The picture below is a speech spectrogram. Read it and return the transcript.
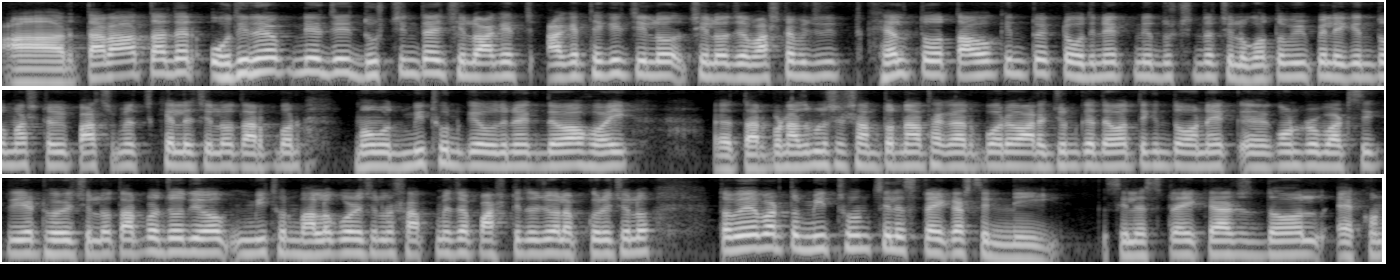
আর তারা তাদের অধিনায়ক নিয়ে যে দুশ্চিন্তায় ছিল, আগে আগে থেকেই ছিল ছিল যে মাস্টাবি যদি খেলতো, তাও কিন্তু একটা অধিনায়ক নিয়ে দুশ্চিন্তা ছিল। গত বিপিএলে কিন্তু মাস্টাবি পাঁচ ম্যাচ খেলেছিল, তারপর মোহাম্মদ মিথুনকে অধিনায়ক দেওয়া হয় তারপর নাজমুল হোসেন শান্ত না থাকার পরেও আরেকজনকে দেওয়াতে কিন্তু অনেক কন্ট্রোভার্সি ক্রিয়েট হয়েছিল। তারপর যদিও মিথুন ভালো করেছিল, সাত ম্যাচে পাঁচটিতে জয়লাভ করেছিল, তবে এবার তো মিথুন সিলেট স্ট্রাইকার্সে নেই। সিলে স্ট্রাইকার্স দল, এখন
